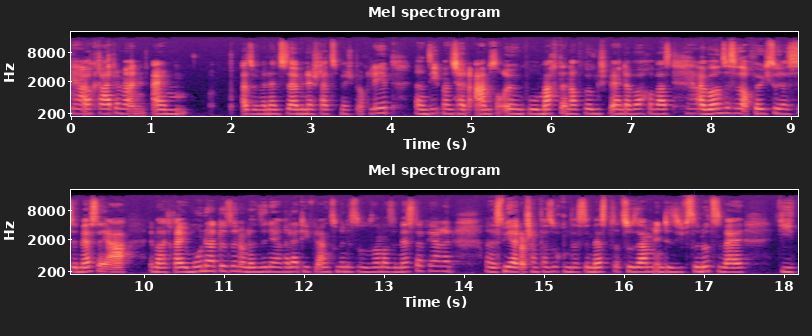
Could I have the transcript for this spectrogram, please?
ja. auch gerade wenn man in einem also wenn man dann zusammen in der Stadt zum Beispiel auch lebt, dann sieht man sich halt abends noch irgendwo, macht dann auch wirklich während der Woche was. Ja. Aber bei uns ist es auch wirklich so, dass Semester ja immer drei Monate sind und dann sind ja relativ lang, zumindest im Sommer Semesterferien. Und dass wir halt auch schon versuchen, das Semester zusammen intensiv zu nutzen, weil die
